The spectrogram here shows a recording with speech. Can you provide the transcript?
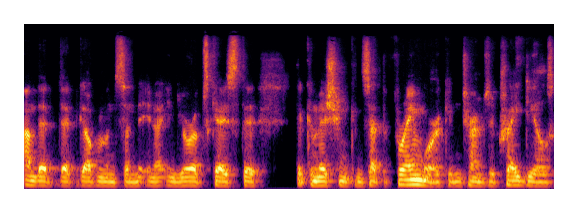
and that, that governments and you know, in Europe's case, the, the Commission can set the framework in terms of trade deals.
